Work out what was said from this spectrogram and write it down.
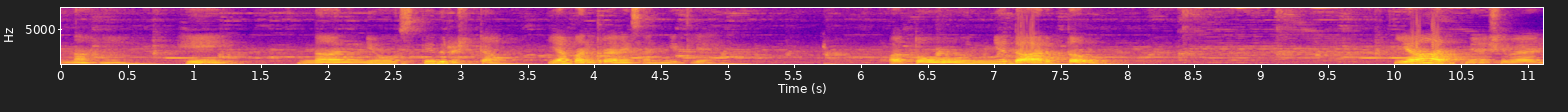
नाही हे नान्योस्ती दृष्टा या मंत्राने सांगितले आहे. अतोन्यदार्थम या आत्म्याशिवाय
